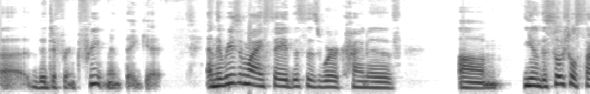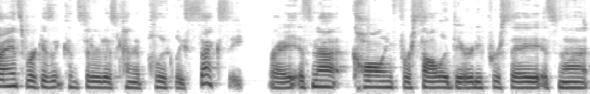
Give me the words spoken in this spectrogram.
uh, the different treatment they get and the reason why i say this is where kind of um, you know the social science work isn't considered as kind of politically sexy right? It's not calling for solidarity per se. It's not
